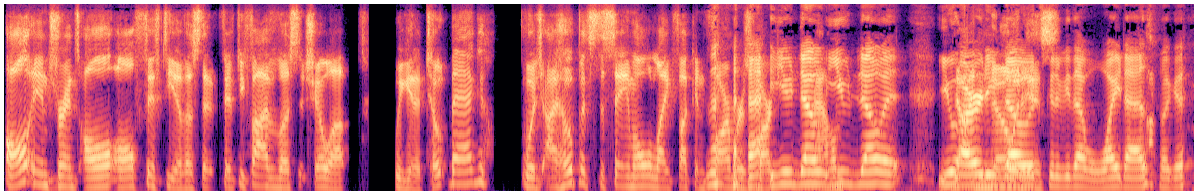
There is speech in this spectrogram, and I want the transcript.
all entrants, all all fifty of us, that fifty five of us that show up, we get a tote bag. Which I hope it's the same old like fucking farmers market. you know, you know it. You no, already know, know it it's gonna be that white ass fucking.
